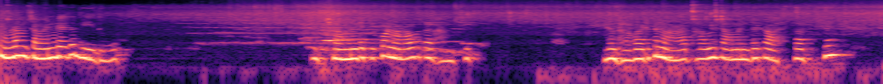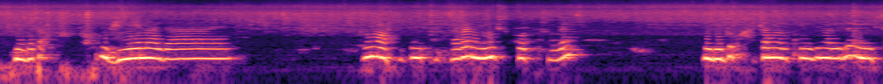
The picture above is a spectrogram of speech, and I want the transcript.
এবার আমি চাউমিনটা এটা দিয়ে দেবো। চাউমিনটা কি করে নাড়াবো, তাই ভাবছি। ভালো এটাকে নাড়াতে হবে, চাউমিনটাকে আস্তে আস্তে যাতে ভেঙে না যায়। আস্তে আস্তে মিক্স করতে হবে। দুটো খাটা না খুঁজি না দিলে মিক্স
